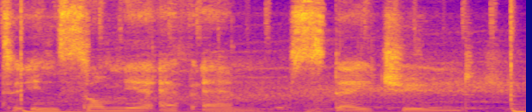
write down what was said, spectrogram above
To Insomnia FM. Stay tuned.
